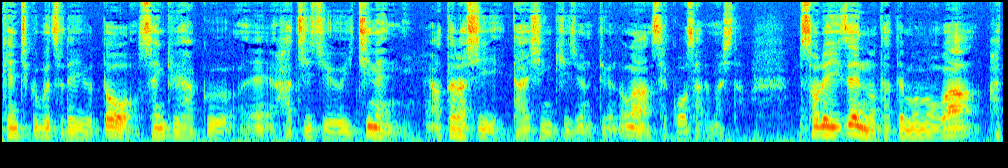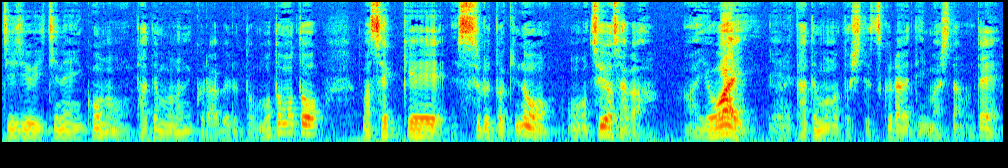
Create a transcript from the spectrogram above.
建築物でいうと1981年に新しい耐震基準というのが施行されました。それ以前の建物は81年以降の建物に比べるともともと設計する時の強さが弱い建物として作られていましたので、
